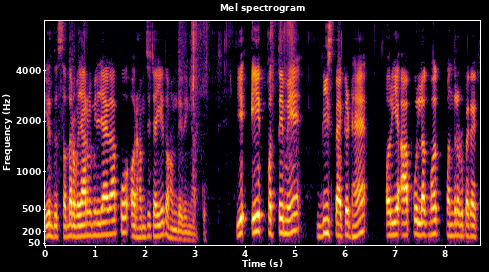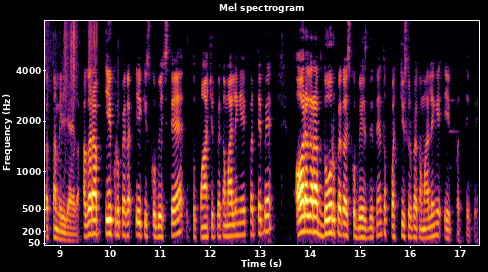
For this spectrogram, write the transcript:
ये सदर बाज़ार में मिल जाएगा आपको और हमसे चाहिए तो हम दे देंगे आपको। ये एक पत्ते में बीस पैकेट हैं और ये आपको लगभग पंद्रह रुपये का एक पत्ता मिल जाएगा। अगर आप एक रुपये का एक इसको बेचते हैं तो पाँच रुपये कमा लेंगे एक पत्ते पे और अगर आप दो रुपये का इसको बेच देते हैं तो पच्चीस रुपये कमा लेंगे एक पत्ते पे।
